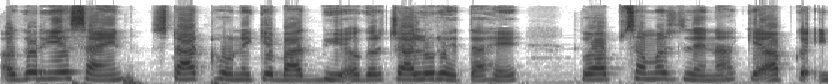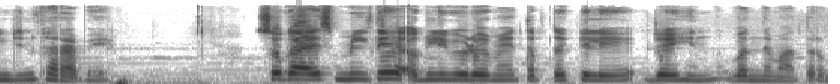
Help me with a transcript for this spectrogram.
अगर ये साइन स्टार्ट होने के बाद भी अगर चालू रहता है तो आप समझ लेना कि आपका इंजन खराब है। सो गाइस मिलते हैं अगली वीडियो में, तब तक के लिए जय हिंद, वंदे मातरम।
